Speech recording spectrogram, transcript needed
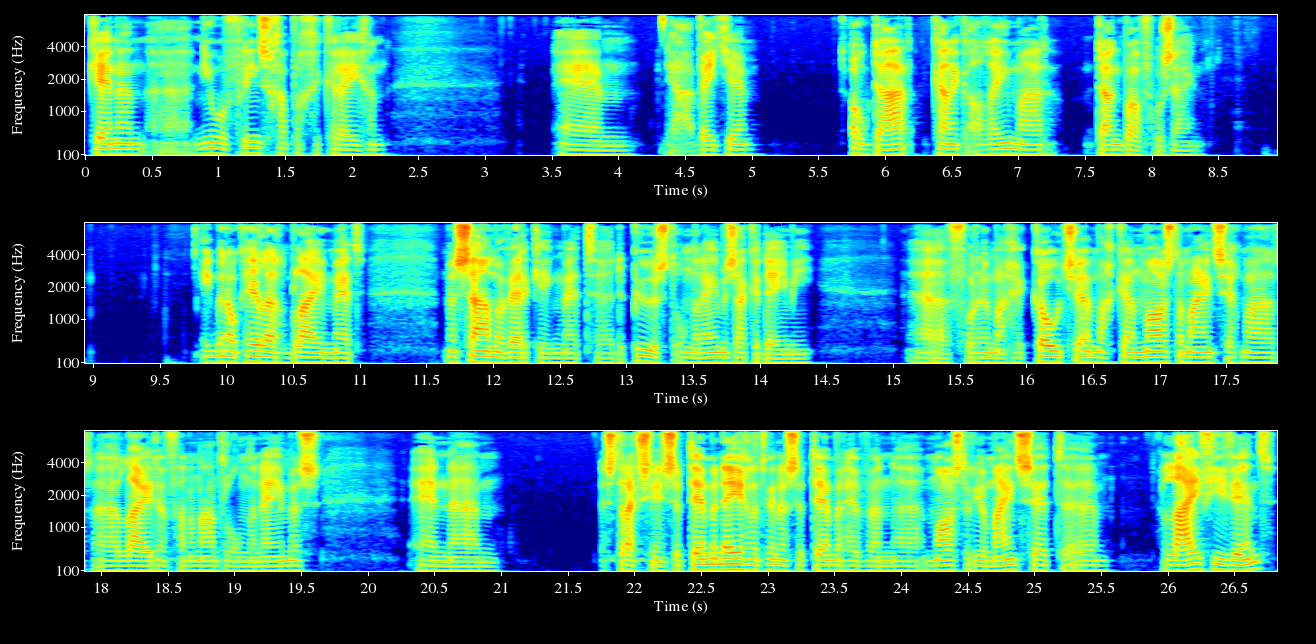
kennen, uh, nieuwe vriendschappen gekregen. En ja, weet je, ook daar kan ik alleen maar dankbaar voor zijn. Ik ben ook heel erg blij met mijn samenwerking met uh, de Puurste Ondernemersacademie. Uh, voor hun mag ik coachen, mag ik een mastermind zeg maar, leiden van een aantal ondernemers. En um, straks in september, 29 september, hebben we een uh, Master Your Mindset live event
